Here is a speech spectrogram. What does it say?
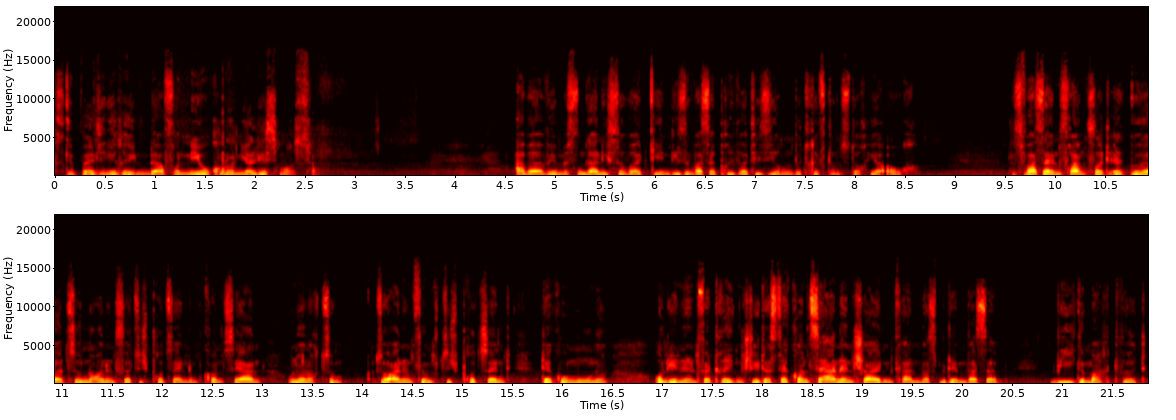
Es gibt welche, die reden da von Neokolonialismus. Aber wir müssen gar nicht so weit gehen. Diese Wasserprivatisierung betrifft uns doch hier auch. Das Wasser in Frankfurt gehört zu 49 Prozent im Konzern und nur noch zum, zu 51 Prozent der Kommune. Und in den Verträgen steht, dass der Konzern entscheiden kann, was mit dem Wasser wie gemacht wird.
